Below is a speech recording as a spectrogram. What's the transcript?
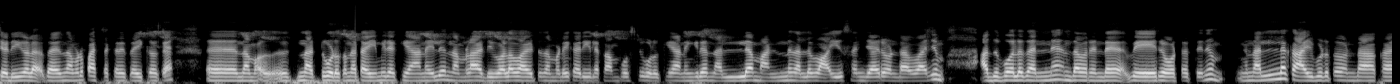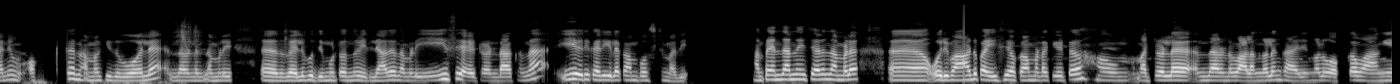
ചെടികൾ അതായത് നമ്മുടെ പച്ചക്കറി തൈക്കൊക്കെ നമ്മൾ നട്ടു കൊടുക്കുന്ന ടൈമിലൊക്കെ ആണെങ്കിലും നമ്മൾ അടിവളമായിട്ട് നമ്മുടെ കരിയില കമ്പോസ്റ്റ് കൊടുക്കുകയാണെങ്കിൽ നല്ല മണ്ണ് നല്ല വായു സഞ്ചാരം ഉണ്ടാവാനും അതുപോലെ തന്നെ എന്താ പറയണ്ടേ വേരോട്ടത്തിനും നല്ല കായ്പിടുത്തം ഉണ്ടാക്കാനും ഒക്കെ നമുക്ക് ഇതുപോലെ എന്താണ് നമ്മൾ വലിയ ബുദ്ധിമുട്ടൊന്നും ഇല്ലാതെ നമ്മൾ ഈസി ആയിട്ട് ഉണ്ടാക്കുന്ന ഈ ഒരു കരിയില കമ്പോസ്റ്റ് മതി. അപ്പോൾ എന്താണെന്ന് വെച്ചാൽ നമ്മൾ ഒരുപാട് പൈസയൊക്കെ മുടക്കിയിട്ട് മറ്റുള്ള എന്താ പറയുക വളങ്ങളും കാര്യങ്ങളും ഒക്കെ വാങ്ങി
